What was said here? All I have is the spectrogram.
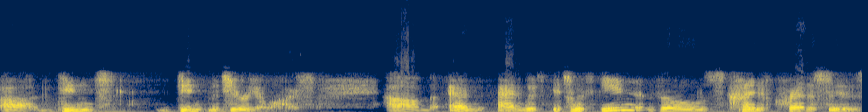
uh, didn't didn't materialize. Um, and and with, it's within those kind of crevices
